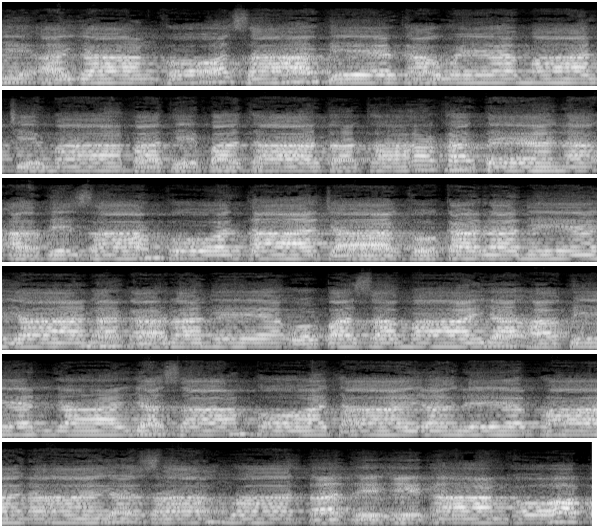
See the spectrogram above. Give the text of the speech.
ธิอายังโคสาเพขเวมันชิมาปฏิปทาตถาคเตนะอภิสัมพุทธาจากขุกรณียานกรณีอุปสมัยอภิญญายสัมโพธายเนพานายสังวัตติอิทังโคป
